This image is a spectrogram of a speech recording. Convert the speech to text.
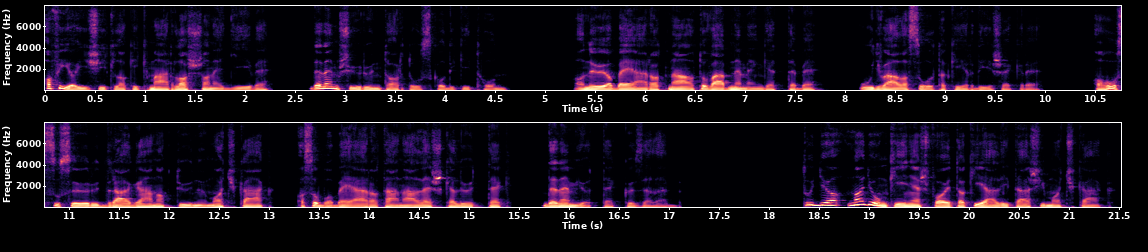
A fia is itt lakik már lassan egy éve, de nem sűrűn tartózkodik itthon. A nő a bejáratnál tovább nem engedte be, úgy válaszolt a kérdésekre. A hosszú szőrű drágának tűnő macskák a szoba bejáratánál leskelődtek, de nem jöttek közelebb. Tudja, nagyon kényes fajta kiállítási macskák.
